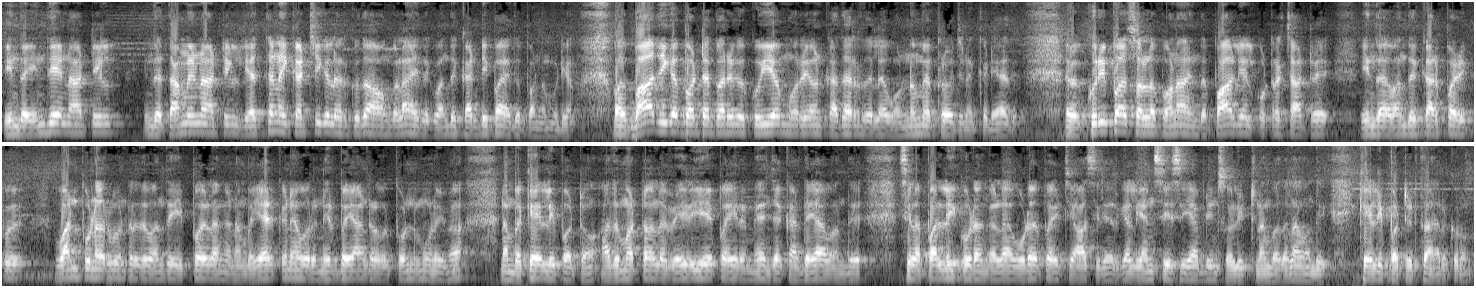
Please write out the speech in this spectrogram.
இந்த இந்திய நாட்டில் இந்த தமிழ்நாட்டில் எத்தனை கட்சிகள் இருக்குதோ அவங்களாம் இதுக்கு வந்து கண்டிப்பாக இது பண்ண முடியும். பாதிக்கப்பட்ட பிறகு குய்ய முறையோன்னு கதறதில் ஒன்றுமே பிரயோஜனம் கிடையாது. குறிப்பாக சொல்ல போனால் இந்த பாலியல் குற்றச்சாட்டு இந்த வந்து கற்பழிப்பு வன்புணர்வுன்றது வந்து இப்போ இல்லைங்க. நம்ம ஏற்கனவே ஒரு நிர்பயான்ற ஒரு பொண்ணு மூலிமா நம்ம கேள்விப்பட்டோம். அது மட்டும் இல்லை வெளியே பயிர மேஞ்ச கதையாக வந்து சில பள்ளிக்கூடங்களில் உடற்பயிற்சி ஆசிரியர்கள் என்சிசி அப்படின்னு சொல்லிட்டு நம்ம அதெல்லாம் வந்து கேள்விப்பட்டுட்டு தான் இருக்கிறோம்.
